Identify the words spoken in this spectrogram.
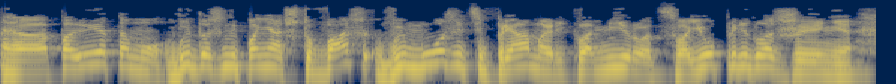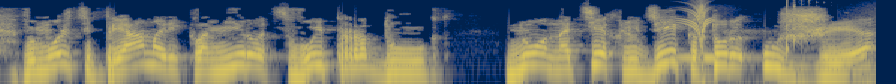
э, Поэтому вы должны понять, что ваш, вы можете прямо рекламировать свое предложение, вы можете прямо рекламировать свой продукт, но на тех людей, которые уже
